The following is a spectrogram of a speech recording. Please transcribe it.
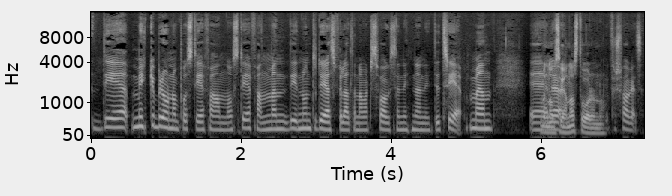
det är mycket beroende på Stefan och Stefan, men det är nog inte deras fel att den har varit svag sedan 1993. Men, eh, men de senaste åren då? Försvagats.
